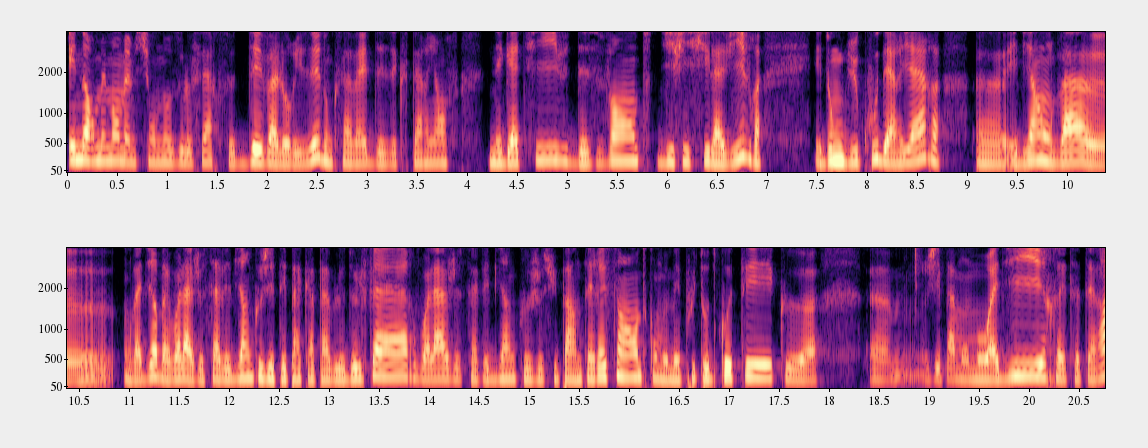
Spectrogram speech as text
énormément, même si on ose le faire, se dévaloriser, donc ça va être des expériences négatives, décevantes, difficiles à vivre, et donc du coup derrière, euh, eh bien on va euh, on va dire ben voilà je savais bien que j'étais pas capable de le faire. Voilà je savais bien que je suis pas intéressante qu'on me met plutôt de côté que euh, euh j'ai pas mon mot à dire etc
